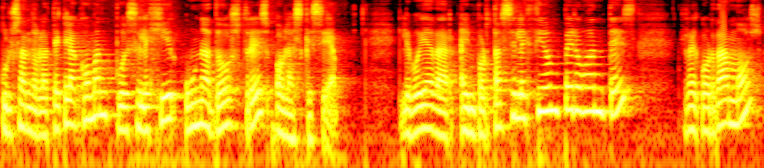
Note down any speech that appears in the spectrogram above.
pulsando la tecla Command puedes elegir una, dos, tres o las que sea. Le voy a dar a importar selección, pero antes recordamos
